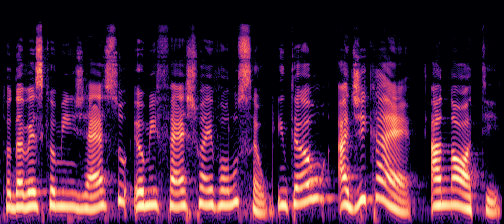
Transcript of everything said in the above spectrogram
Toda vez que eu me engesso, eu me fecho à evolução. Então, a dica é: anote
